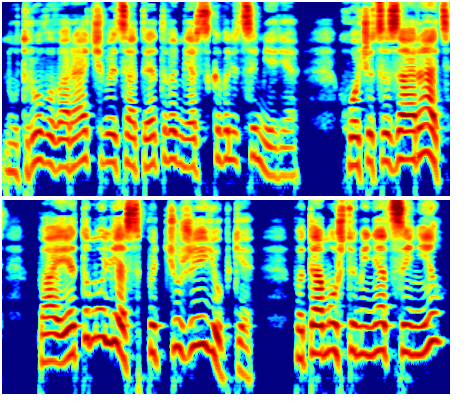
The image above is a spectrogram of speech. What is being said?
Нутро выворачивается от этого мерзкого лицемерия. Хочется заорать, поэтому лез под чужие юбки, потому что меня ценил?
